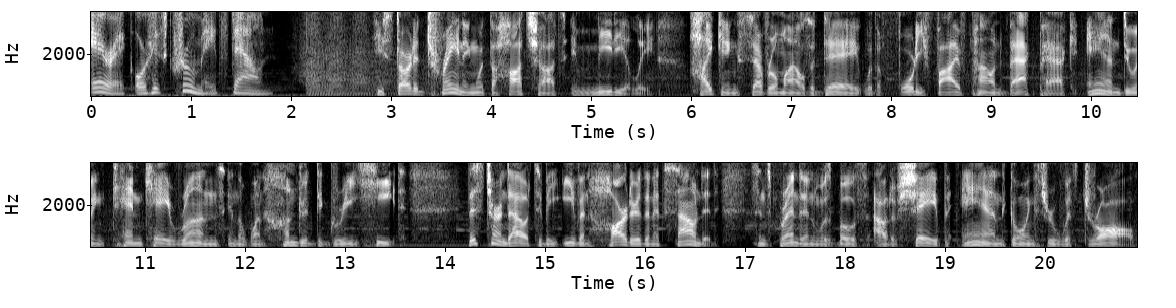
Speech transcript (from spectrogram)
Eric or his crewmates down. He started training with the Hotshots immediately, hiking several miles a day with a 45 pound backpack and doing 10K runs in the 100 degree heat. This turned out to be even harder than it sounded, since Brendan was both out of shape and going through withdrawal.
